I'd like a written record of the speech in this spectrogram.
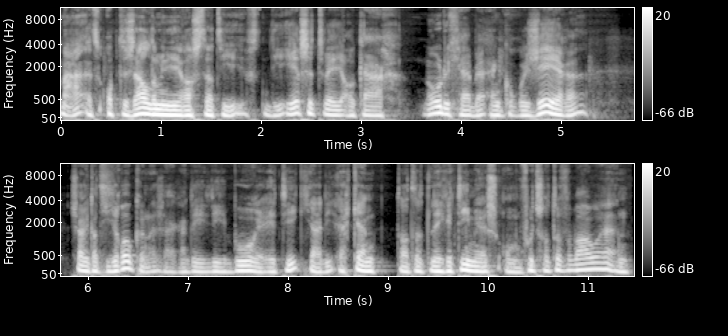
Maar het, op dezelfde manier als dat die, die eerste twee elkaar nodig hebben en corrigeren, zou je dat hier ook kunnen zeggen. Die, die boerenethiek, ja, die erkent dat het legitiem is om voedsel te verbouwen en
